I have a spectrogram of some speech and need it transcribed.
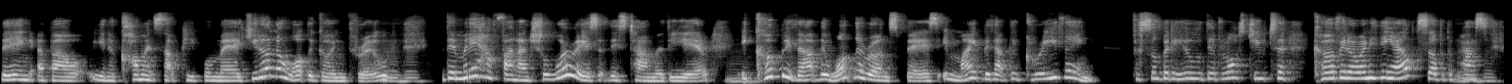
thing about, you know, comments that people make. You don't know what they're going through. Mm-hmm. They may have financial worries at this time of the year. Mm-hmm. It could be that they want their own space. It might be that they're grieving for somebody who they've lost due to COVID or anything else over the past mm-hmm.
